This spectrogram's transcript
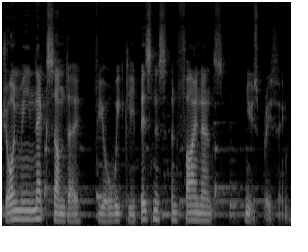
Join me next Sunday for your weekly business and finance news briefing.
